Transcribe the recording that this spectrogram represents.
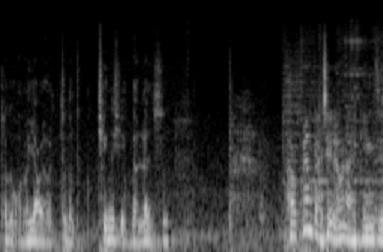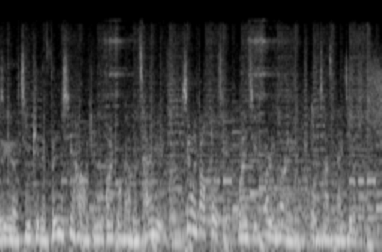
这个我们要有这个清醒的认识。好，非常感谢两位来宾及这个精辟的分析，还有今天观众朋友的参与。新闻大破解，关键二零二零，我们下次再见。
